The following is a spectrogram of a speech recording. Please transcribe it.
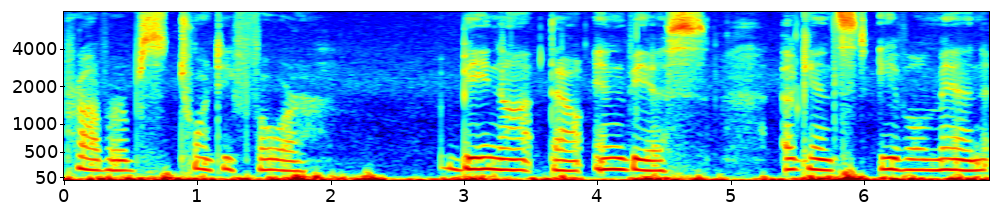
Proverbs 24. Be not thou envious against evil men,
